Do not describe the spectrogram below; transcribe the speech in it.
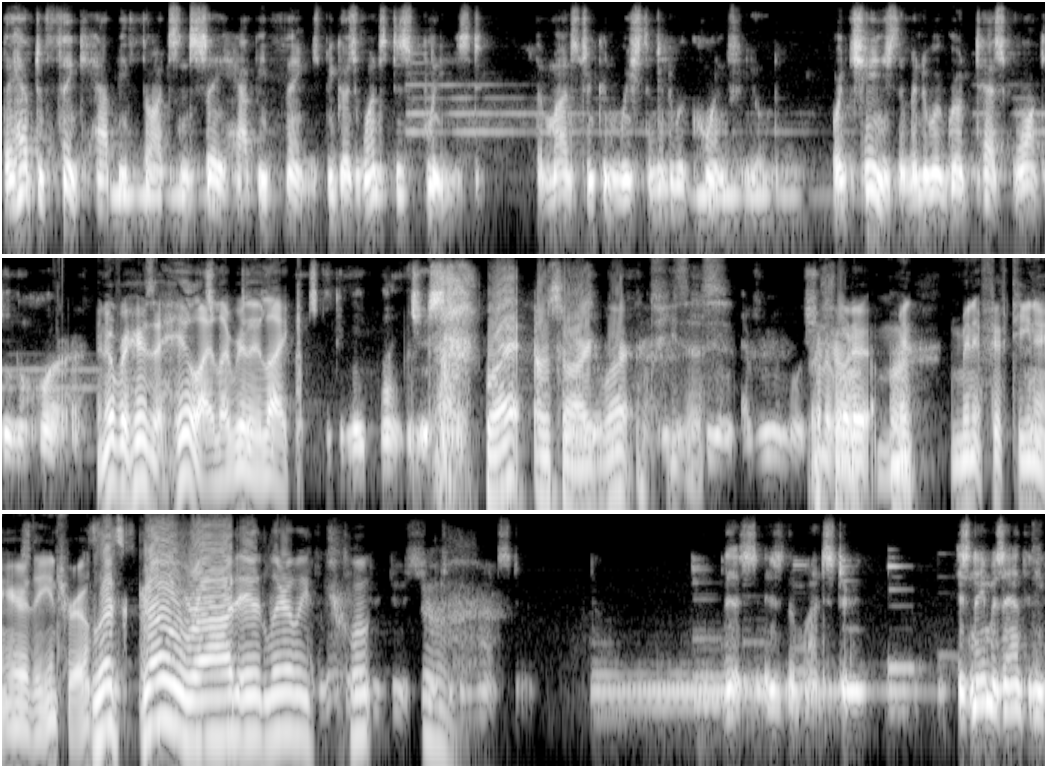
They have to think happy thoughts and say happy things because once displeased, the monster can wish them into a cornfield or change them into a grotesque walking horror. And over here's a hill I li- really like. You can remind yourself. What? I'm sorry. What? Jesus. Feel every emotion. What, I a- what a min- minute 15 in here, the intro. Let's go, Rod. It literally. I'd to Tw- you to the monster. This is the monster. His name is Anthony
